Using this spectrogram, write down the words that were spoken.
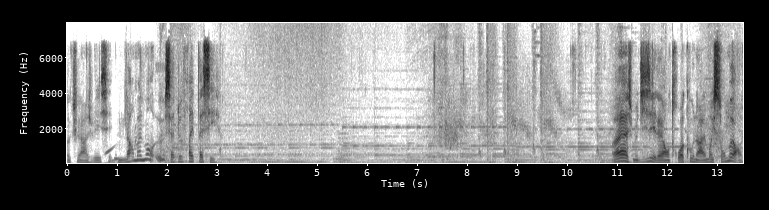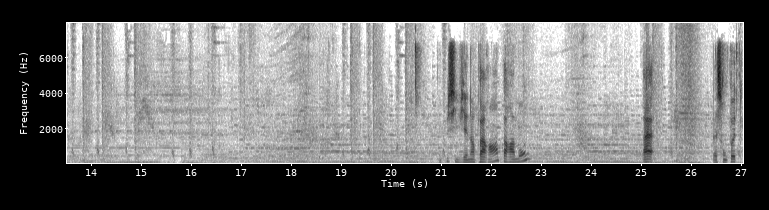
Donc je vais- essayer. Normalement, eux, ça devrait passer. Ouais, je me disais, là, en trois coups, normalement, ils sont morts. En plus, ils viennent un par un, apparemment. Ah Là, son pote.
